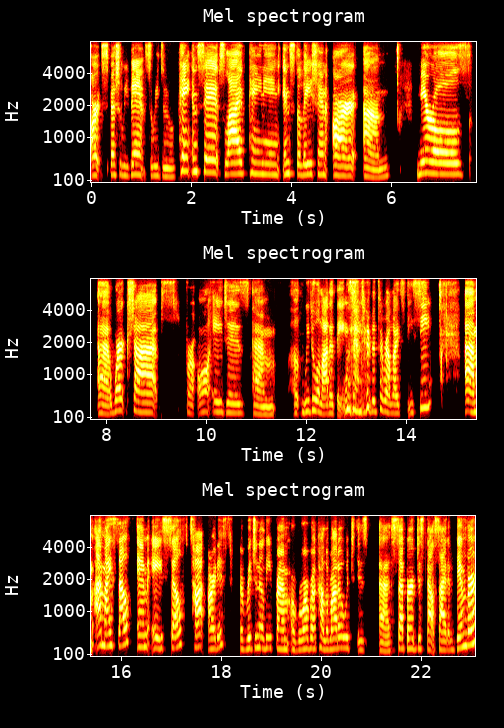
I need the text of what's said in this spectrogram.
art special events. So we do paint and sips, live painting, installation art, um, murals, uh, workshops for all ages. Um, uh, we do a lot of things under the Terrell Arts DC. Um, I myself am a self taught artist, originally from Aurora, Colorado, which is a suburb just outside of Denver.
